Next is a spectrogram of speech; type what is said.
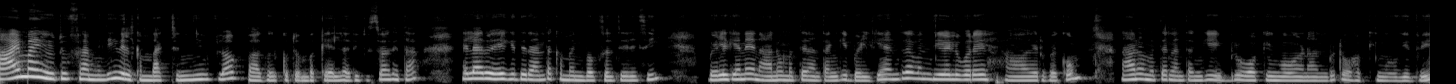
Hi my YouTube family welcome back to new vlog Bagur ಕುಟುಂಬಕ್ಕೆ ಎಲ್ಲರಿಗೂ ಸ್ವಾಗತ. ಎಲ್ಲರೂ ಹೇಗಿದ್ದೀರಾ ಅಂತ ಕಮೆಂಟ್ ಬಾಕ್ಸಲ್ಲಿ ತಿಳಿಸಿ. ಬೆಳಗ್ಗೆನೇ ನಾನು ಮತ್ತು ನನ್ನ ತಂಗಿ ಬೆಳಗ್ಗೆ ಅಂದರೆ ಒಂದು ಏಳುವರೆ ಇರಬೇಕು. ನಾನು ಮತ್ತು ನನ್ನ ತಂಗಿ ಇಬ್ಬರು ವಾಕಿಂಗ್ ಹೋಗೋಣ ಅಂದ್ಬಿಟ್ಟು ವಾಕಿಂಗ್ ಹೋಗಿದ್ವಿ.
